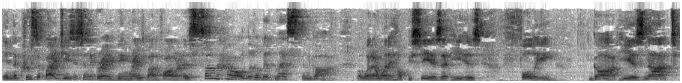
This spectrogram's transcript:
in the crucified Jesus in the grave being raised by the Father as somehow a little bit less than God. But what I want to help you see is that he is fully God. He is not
